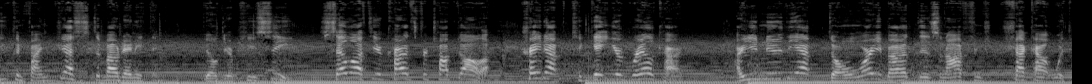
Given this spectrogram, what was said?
you can find just about anything. Build your PC, sell off your cards for top dollar, trade up to get your grail card. Are you new to the app? Don't worry about it. There's an option to check out with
